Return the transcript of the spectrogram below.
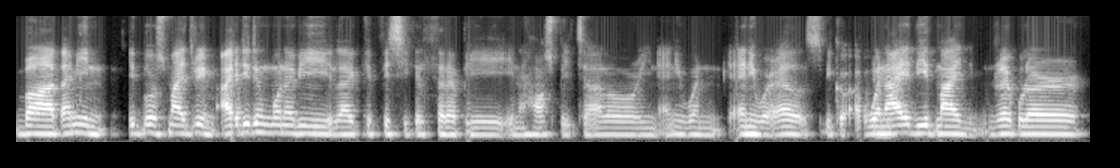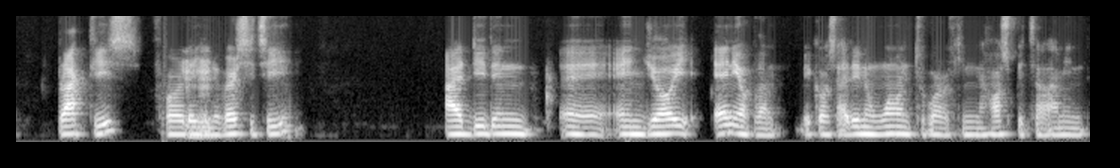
but I mean, it was my dream. I didn't want to be like a physical therapy in a hospital or in anyone anywhere else because when I did my regular practice for the mm-hmm. university, I didn't uh, enjoy any of them because I didn't want to work in a hospital. I mean,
